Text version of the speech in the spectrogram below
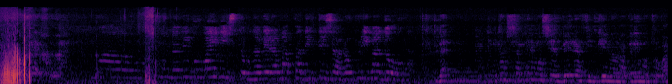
Non non sapremo se è vera finché non avremo trovato.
